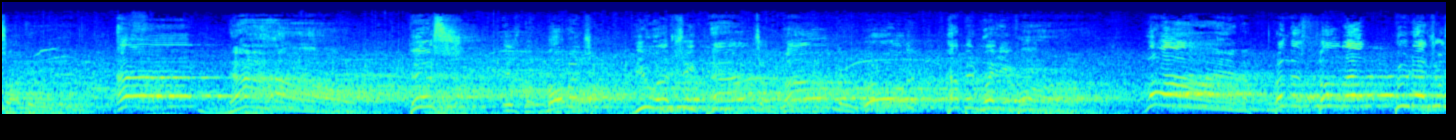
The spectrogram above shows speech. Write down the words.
Yamasaki. And now, this is the moment UFC fans around the world have been waiting for. Live from the sold-out Prudential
